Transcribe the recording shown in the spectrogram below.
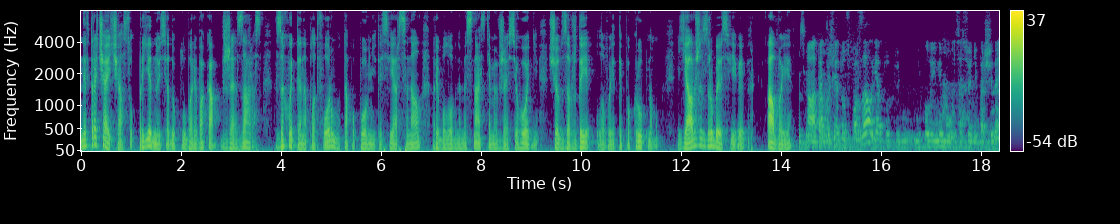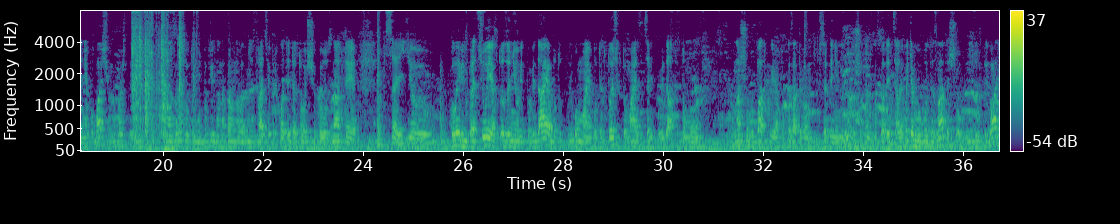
Не втрачай часу, приєднуйся до клуба рибака вже зараз. Заходьте на платформу та поповнюйте свій арсенал риболовними снастями вже сьогодні, щоб завжди ловити по крупному. Я вже зробив свій вибір. А ви? А, також є тут спортзал, я тут ніколи і не був. Це сьогодні перший день я побачив. Ви бачите, на замку, тому потрібно, напевно, в адміністрацію приходити для того, щоб узнати цей, е, коли він працює, хто за нього відповідає, бо тут по-любому має бути хтось, хто має за це відповідати. Тому в нашому випадку я показати вам всередині не можу, що там знаходиться, але хоча б ви будете знати, що внизу в підвалі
